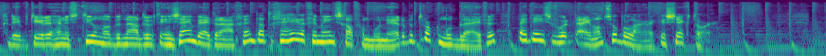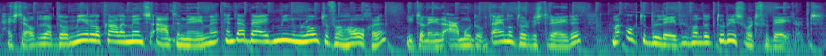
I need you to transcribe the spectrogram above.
Gedeputeerde Hennis Stielman benadrukte in zijn bijdrage dat de gehele gemeenschap van Bonaire betrokken moet blijven bij deze voor het eiland zo belangrijke sector. Hij stelde dat door meer lokale mensen aan te nemen en daarbij het minimumloon te verhogen, niet alleen de armoede op het eiland wordt bestreden, maar ook de beleving van de toerist wordt verbeterd.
